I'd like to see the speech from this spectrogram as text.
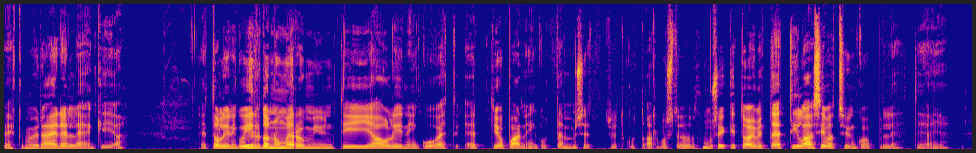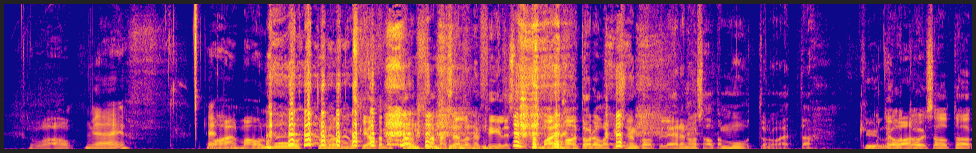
ehkä myydään edelleenkin. Ja että oli niinku irtonumeromyyntiä ja oli niinku, että et jopa niinku tämmöiset jotkut arvostetut musiikkitoimittajat tilasivat synkooppilehteä. Ja, wow. Näin. Maailma on muuttunut. Mun kieltämättä vähän sellainen fiilis, että maailma on todellakin synkooppilehden osalta muuttunut. Että Kyllä Mut joo, toisaalta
